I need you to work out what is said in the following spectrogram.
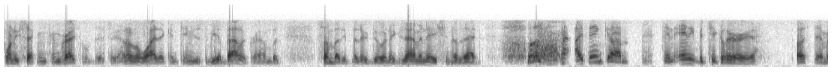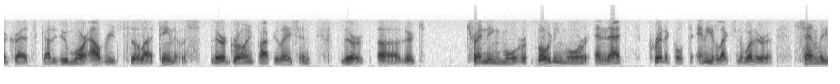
22nd congressional district. I don't know why that continues to be a battleground, but somebody better do an examination of that. I think um, in any particular area, us Democrats got to do more outreach to the Latinos. They're a growing population. They're uh, they're trending more, voting more, and that's critical to any election, whether Assembly,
